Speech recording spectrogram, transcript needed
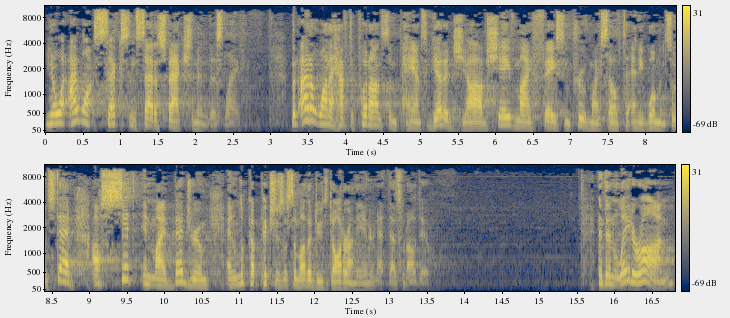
You know what? I want sex and satisfaction in this life. But I don't want to have to put on some pants, get a job, shave my face, and prove myself to any woman. So instead, I'll sit in my bedroom and look up pictures of some other dude's daughter on the internet. That's what I'll do. And then later on,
